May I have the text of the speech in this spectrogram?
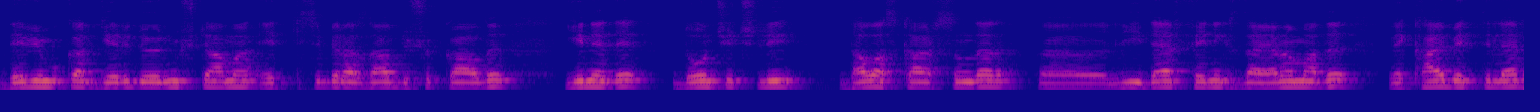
Devin Booker geri dönmüştü ama etkisi biraz daha düşük kaldı. Yine de Doncic'li Dallas karşısında e, lider Phoenix dayanamadı ve kaybettiler.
